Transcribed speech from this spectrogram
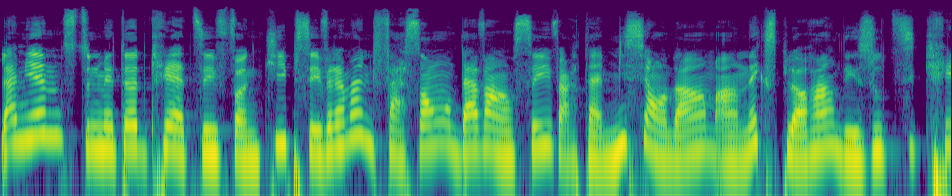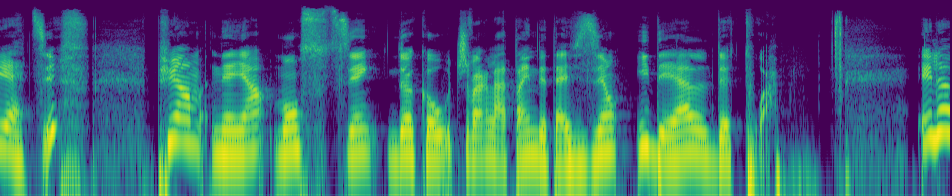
La mienne, c'est une méthode créative funky, puis c'est vraiment une façon d'avancer vers ta mission d'âme en explorant des outils créatifs, puis en ayant mon soutien de coach vers l'atteinte de ta vision idéale de toi. Et là,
